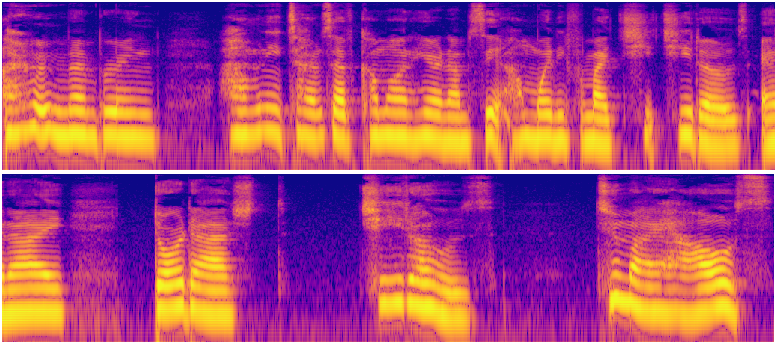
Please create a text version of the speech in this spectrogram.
I'm remembering how many times I've come on here and I'm saying I'm waiting for my che- Cheetos and I door dashed Cheetos to my house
